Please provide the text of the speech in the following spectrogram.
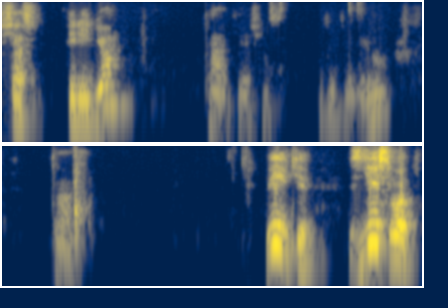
Сейчас перейдем. Так, я сейчас это беру. Так. Видите, здесь вот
